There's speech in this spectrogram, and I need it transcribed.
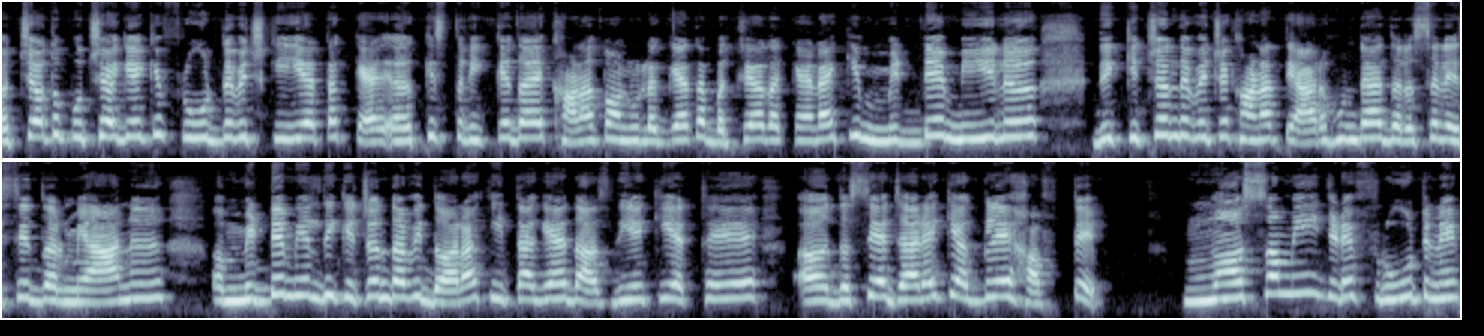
ਬੱਚਿਆਂ ਤੋਂ ਪੁੱਛਿਆ ਗਿਆ ਕਿ ਫਰੂਟ ਦੇ ਵਿੱਚ ਕੀ ਹੈ, ਤਾਂ ਕੈ- ਕਿਸ ਤਰੀਕੇ ਦਾ ਇਹ ਖਾਣਾ ਤੁਹਾਨੂੰ ਲੱਗਿਆ? ਤਾਂ ਬੱਚਿਆਂ ਦਾ ਕਹਿਣਾ ਹੈ ਕਿ ਮਿਡ ਡੇ ਮੀਲ ਦੀ ਕਿਚਨ ਦੇ ਵਿੱਚ ਇਹ ਖਾਣਾ ਤਿਆਰ ਹੁੰਦਾ ਹੈ। ਦਰਅਸਲ ਇਸੇ ਦਰਮਿਆਨ ਮਿਡ ਡੇ ਮੀਲ ਦੀ ਕਿਚਨ ਦਾ ਵੀ ਦੌਰਾ ਕੀਤਾ ਗਿਆ ਹੈ। ਕਿ ਇੱਥੇ ਦੱਸਿਆ ਜਾ ਰਿਹਾ ਹੈ ਕਿ ਅਗਲੇ ਹਫ਼ਤੇ ਮੌਸਮੀ ਜਿਹੜੇ ਫਰੂਟ ਨੇ,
